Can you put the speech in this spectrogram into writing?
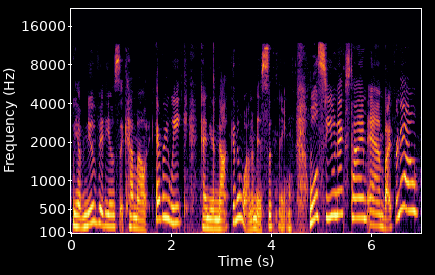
We have new videos that come out every week, and you're not going to want to miss a thing. We'll see you next time, and bye for now.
